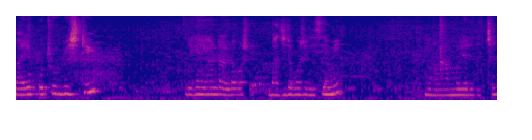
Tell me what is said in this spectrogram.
বাইরে প্রচুর বৃষ্টি। দেখেন এখানে ডালটা বসে ভাজিটা বসে গেছি আমি। আমার দিচ্ছেন।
